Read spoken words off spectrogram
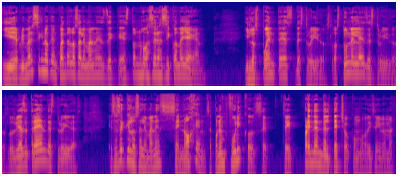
Y el primer signo que encuentran los alemanes de que esto no va a ser así cuando llegan, y los puentes destruidos, los túneles destruidos, las vías de tren destruidas. Eso hace que los alemanes se enojen, se ponen fúricos, se, se prenden del techo, como dice mi mamá.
